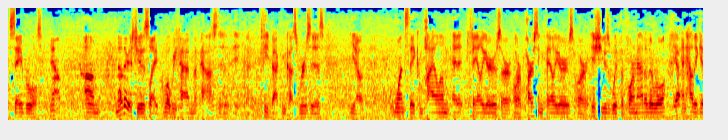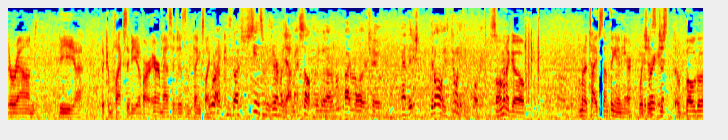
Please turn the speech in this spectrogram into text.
save rules. Now, um, another issue is like what we've had in the past. uh, uh, feedback from customers is, you know, once they compile them, edit failures or, or parsing failures or issues with the format of the rule, Yep. and how they get around the uh, the complexity of our error messages and things like Right, that. Right, because I've seen some of these error messages Yeah. myself, having done a iRule or two, and they just they don't always do anything for me. So I'm going to go. I'm going to type something in here, which is just a, bogo,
